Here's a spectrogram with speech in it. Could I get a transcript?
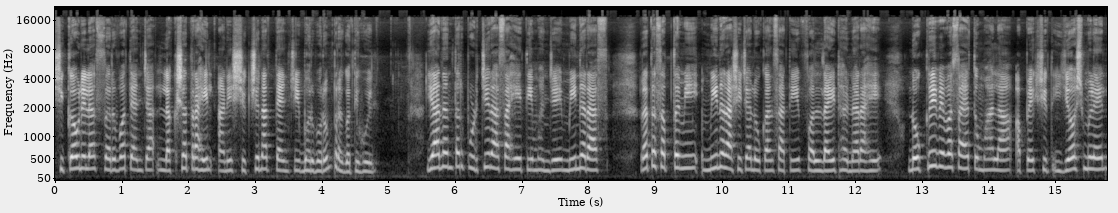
शिकवलेल्या सर्व त्यांच्या लक्षात राहील आणि शिक्षणात त्यांची भरभरून प्रगती होईल. यानंतर पुढची रास आहे ती म्हणजे मीन रास. रथसप्तमी मीन राशीच्या लोकांसाठी फलदायी ठरणार आहे. नोकरी व्यवसायात तुम्हाला अपेक्षित यश मिळेल.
